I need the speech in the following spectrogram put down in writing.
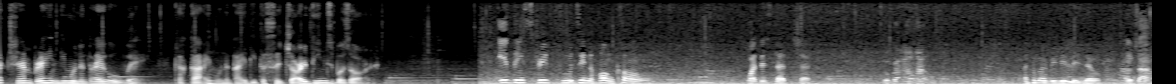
At syempre, hindi muna tayo uwi. Kakain muna tayo dito sa Jardines Bazaar. Eating street foods in Hong Kong. What is that, chef? Sobrang anghang. Ano ba binili niyo? Ano siya?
